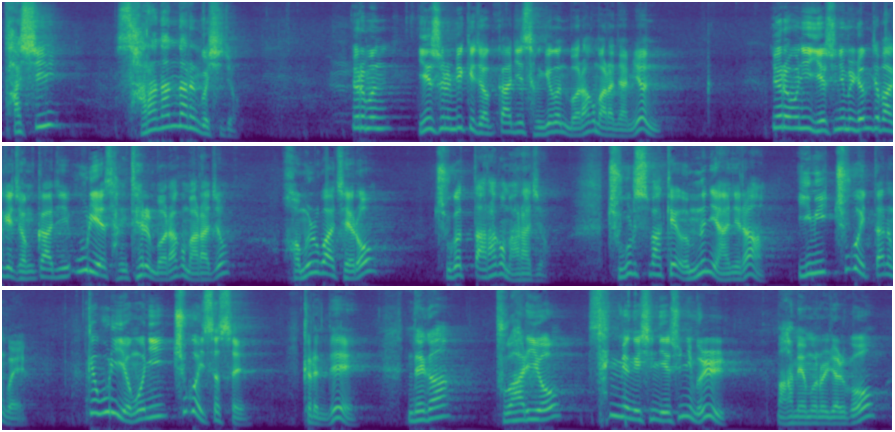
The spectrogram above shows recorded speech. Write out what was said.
다시 살아난다는 것이죠. 여러분, 예수를 믿기 전까지 성경은 뭐라고 말하냐면 여러분이 예수님을 영접하기 전까지 우리의 상태를 뭐라고 말하죠? 허물과 죄로 죽었다라고 말하죠. 죽을 수밖에 없는이 아니라 이미 죽어 있다는 거예요. 그러니까 우리 영혼이 죽어 있었어요. 그런데 내가 부활이요 생명이신 예수님을 마음의 문을 열고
